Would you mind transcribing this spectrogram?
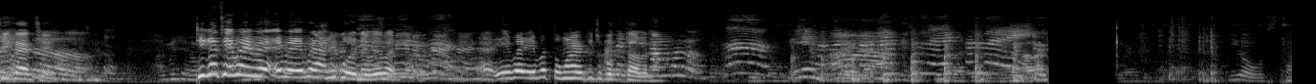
ঠিক আছে। ঠিক আছে এবার এবার এবার এবার আমি করে নেব এবার। এবার এবার তোমার আর কিছু করতে হবে না। কি অবস্থা?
